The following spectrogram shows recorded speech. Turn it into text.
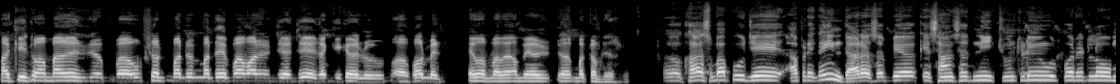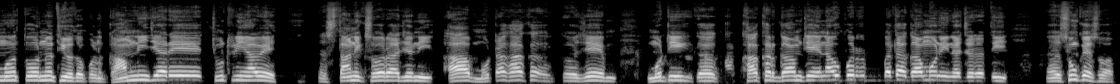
બાકી તો અમારે ઉપસર માટે અમારે જે નક્કી કરેલું ફોર્મેટ એમાં અમે મકમ અ, ખાસ બાપુ, જે આપણે કહીએ ને ધારાસભ્ય કે સાંસદની ચૂંટણી ઉપર એટલો મહત્વ નથી હોતો, પણ ગામની જ્યારે ચૂંટણી આવે, સ્થાનિક સ્વરાજ્યની, આ મોટા ખાખર જે મોટી ખાખર ગામ છે, એના ઉપર બધા ગામોની નજર હતી. શું કહેશો આપ?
